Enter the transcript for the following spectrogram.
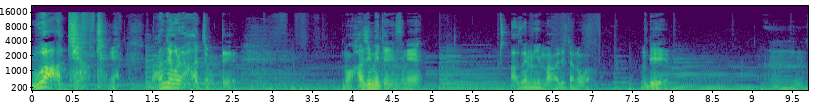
うわーって思ってなんじゃこれはって思ってもう初めてですねアズミウマが出たのがでうん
